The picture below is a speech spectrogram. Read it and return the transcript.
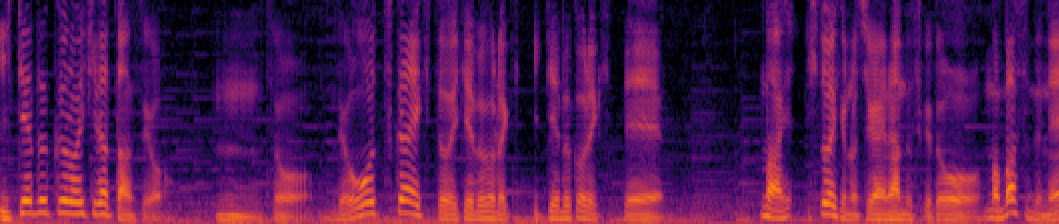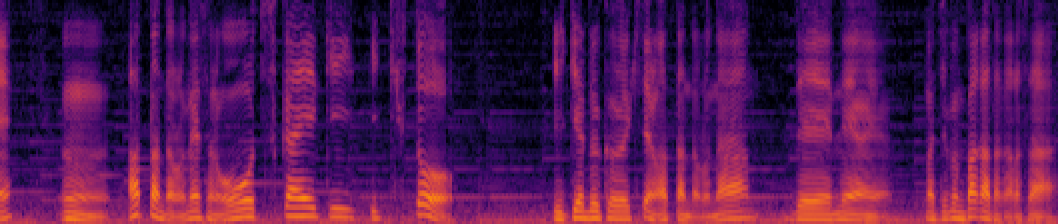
池袋行きだったんですよ。うんそう。で大塚駅と池袋池袋駅ってまあ一駅の違いなんですけど、まあ、バスでねうんあったんだろうね。その大塚駅行くと池袋行きってのあったんだろうな。でね、まあ、自分バカだからさ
